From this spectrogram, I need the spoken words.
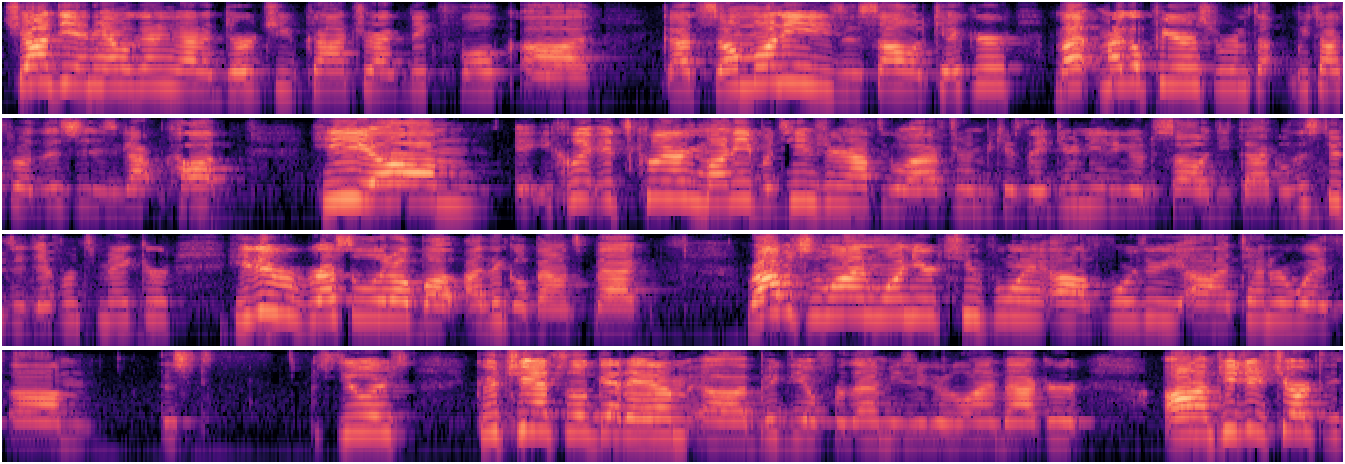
Sean Dan Hamilton got a dirt cheap contract. Nick Folk uh, got some money. He's a solid kicker. Ma Michael Pierce, we're gonna we talked about this. He's got caught he um, it, it's clearing money, but teams are gonna have to go after him because they do need to go to solid D tackle. This dude's a difference maker. He did regress a little, but I think he'll bounce back. Robert Spillane one year, two point uh, four three uh, tender with um the Steelers. Good chance they'll get him. Uh, big deal for them. He's a good linebacker. Um, DJ Chark, the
